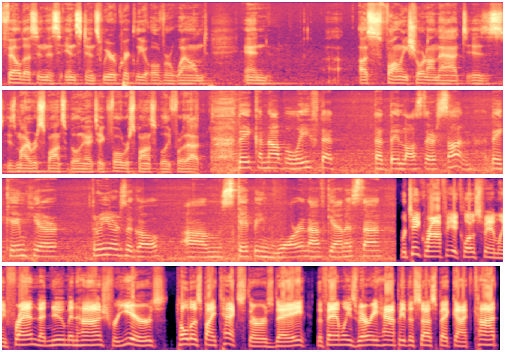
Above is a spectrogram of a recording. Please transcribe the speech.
failed us in this instance. We were quickly overwhelmed and uh, us falling short on that is, is my responsibility. I take full responsibility for that. They cannot believe that, that they lost their son. They came here three years ago um, escaping war in Afghanistan. Ratik Rafi, a close family friend that knew Minhaj for years, told us by text Thursday the family's very happy the suspect got caught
